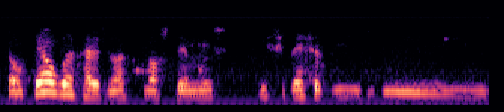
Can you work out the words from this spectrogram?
Então, tem algumas regiões que nós temos incidência de, de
